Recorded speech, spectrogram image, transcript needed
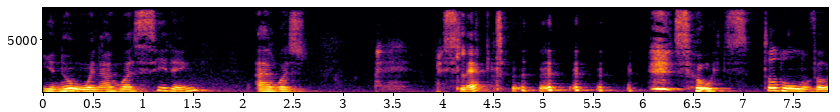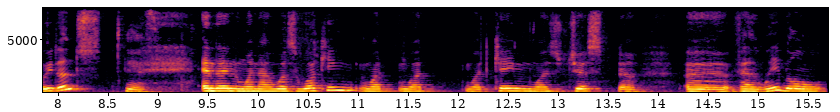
you know, when I was sitting, I was, I slept. so it's total avoidance. Yes. And then when I was walking, what what what came was just uh, uh, valuable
